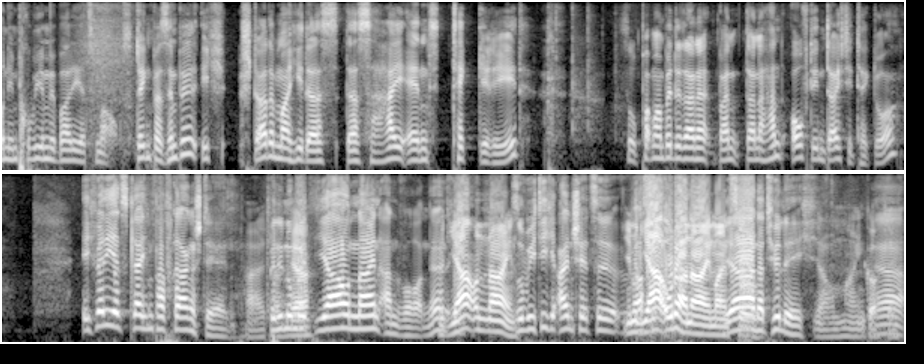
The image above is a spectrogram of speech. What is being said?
Und den probieren wir beide jetzt mal aus. Denkbar simpel. Ich starte mal hier das, das High-End-Tech-Gerät. So, pack mal bitte deine, deine Hand auf den Deichdetektor. Ich werde jetzt gleich ein paar Fragen stellen. Alter, bitte nur ja. mit Ja und Nein antworten. Ne? Mit Ja und Nein. So wie ich dich einschätze. Mit warst Ja oder Nein, meinst ja, du? natürlich. Ja, oh mein Gott. Ja,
